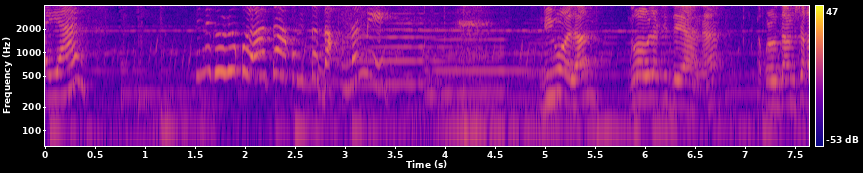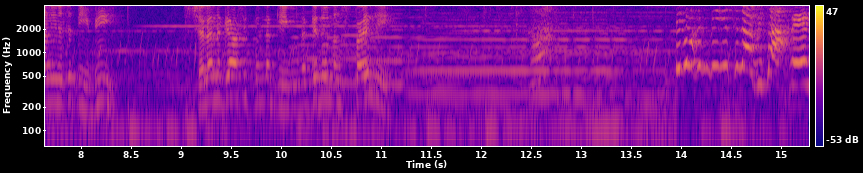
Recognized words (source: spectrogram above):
Na yan. Pinaguloko ata ako ni Tadaklan eh. Hindi mo alam? Nawawala si Diana? Napanood namin siya kanina sa TV. Siya lang nag-asip ng lagim na ganun ang style eh. Di bakit hindi niyo sinabi sa akin?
